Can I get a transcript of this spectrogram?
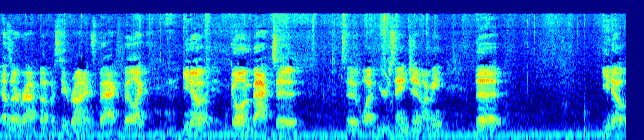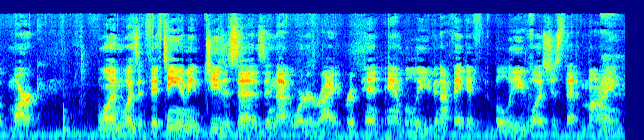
as I wrap up, I see Ryan's back. But like, you know, going back to to what you were saying, Jim. I mean, the you know, Mark one was at fifteen. I mean, Jesus says in that order, right? Repent and believe. And I think if believe was just that mind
